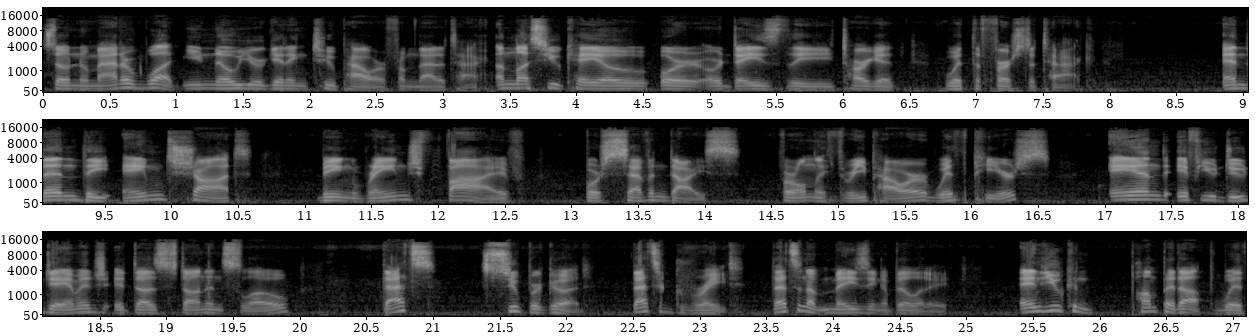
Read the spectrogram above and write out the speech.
So no matter what, you know you're getting two power from that attack, unless you KO or or daze the target with the first attack. And then the aimed shot being range five for seven dice for only three power with Pierce and if you do damage, it does stun and slow. That's super good. That's great. That's an amazing ability, and you can pump it up with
